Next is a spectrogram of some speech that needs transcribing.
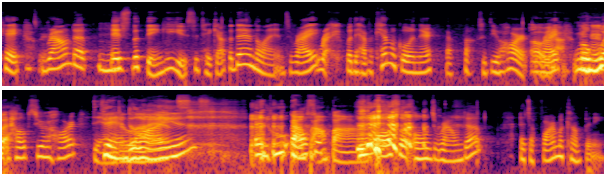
Okay, That's weird. Roundup Mhm. is the thing you use to take out the dandelions, right? Right. But they have a chemical in there that fucks with your heart, Oh, right? yeah. But Mhm. what helps your heart? Dandelions. and who Bum, also bum, bum. who also owns Roundup? It's a pharma company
